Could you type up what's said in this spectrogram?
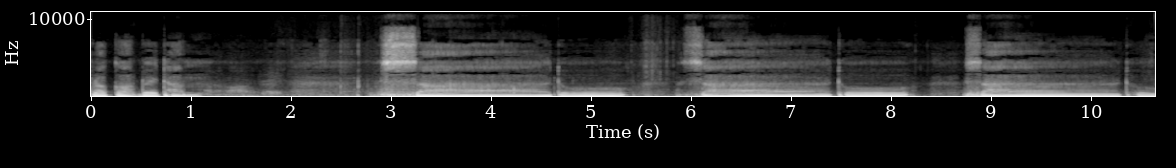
ประกอบด้วยธรรม สาธุ สาธุ สาธุ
